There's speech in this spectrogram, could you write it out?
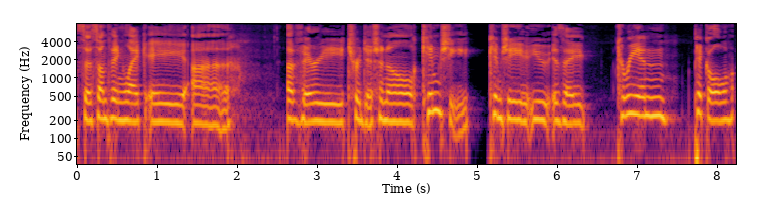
So something like a uh a very traditional kimchi. Kimchi you is a korean pickle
